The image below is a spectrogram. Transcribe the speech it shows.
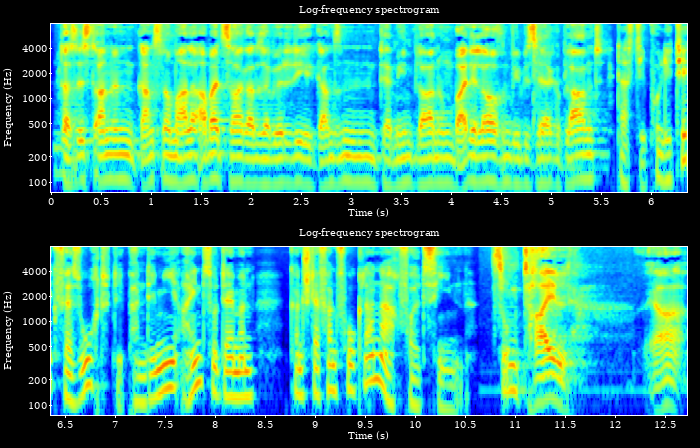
Das ist dann ein ganz normaler Arbeitstag, also da würde die ganzen Terminplanungen weiterlaufen wie bisher geplant. Dass die Politik versucht, die Pandemie einzudämmen, kann Stefan Vogler nachvollziehen. Zum Teil. Ja,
